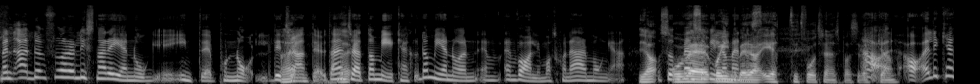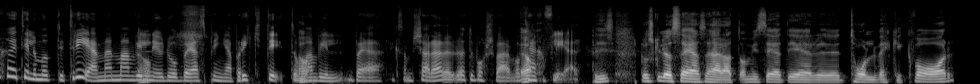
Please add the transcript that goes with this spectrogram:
Men äh, våra lyssnare är nog inte på noll, det tror Nej, jag inte. Utan jag nej. tror att de är, kanske, de är nog en, en, vanlig motionär, många. ja, Så- och vad, vad innebär det? Ett till två träningspass i Ja, veckan? ja, eller kanske till och med upp till tre, men man vill Ja. nu då börja springa på riktigt och man vill börja liksom köra Göteborgsvarv och kanske fler. Precis. Då skulle jag säga så här att om vi säger att det är eh, 12 veckor kvar.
